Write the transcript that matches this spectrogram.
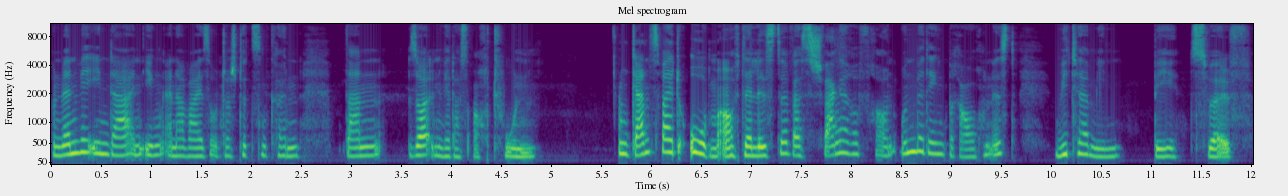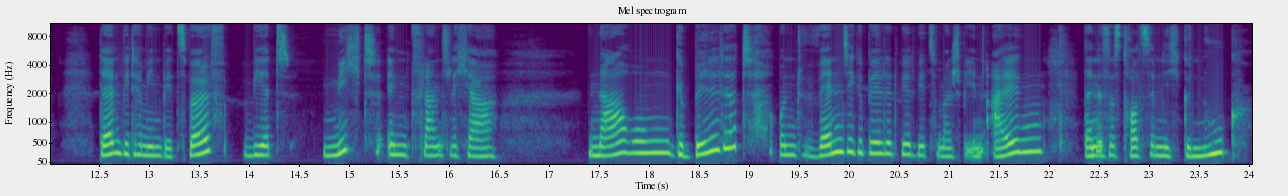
Und wenn wir ihn da in irgendeiner Weise unterstützen können, dann sollten wir das auch tun. Und ganz weit oben auf der Liste, was schwangere Frauen unbedingt brauchen, ist Vitamin B12. Denn Vitamin B12 wird nicht in pflanzlicher Nahrung gebildet und wenn sie gebildet wird, wie zum Beispiel in Algen, dann ist es trotzdem nicht genug,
